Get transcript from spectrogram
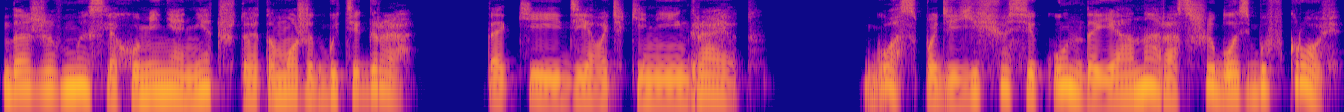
Даже в мыслях у меня нет, что это может быть игра. Такие девочки не играют. Господи, еще секунда, и она расшиблась бы в кровь.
